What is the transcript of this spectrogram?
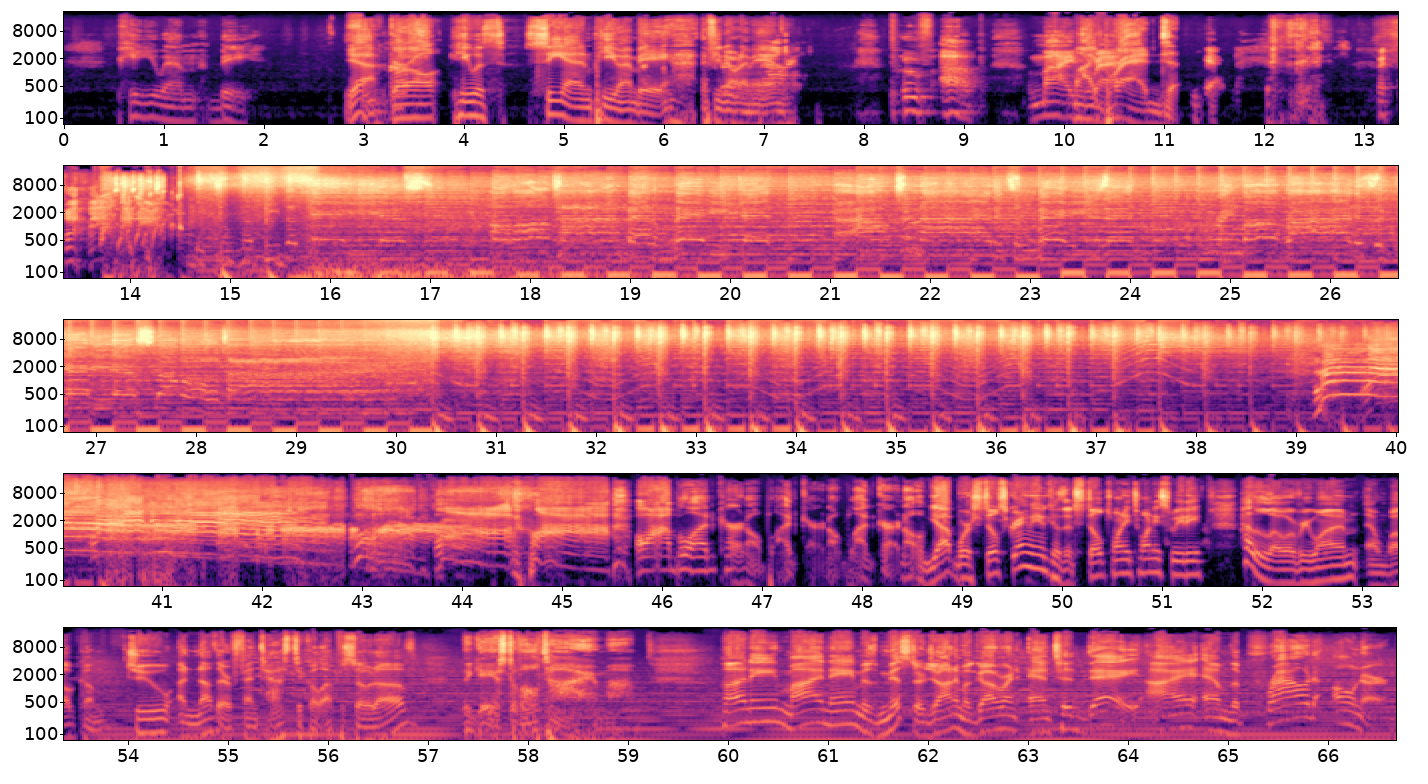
P U M B. Yeah, girl. He was C N P U M B. If you know what I mean. Poof up my, My bread. bread. Yeah. blood curdle, blood curdle, blood curdle. Yep, we're still screaming because it's still 2020, sweetie. Hello, everyone, and welcome to another fantastical episode of The Gayest of All Time. Honey, my name is Mr. Johnny McGovern, and today I am the proud owner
